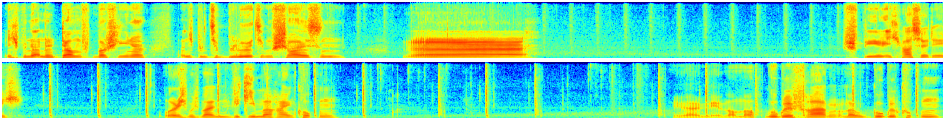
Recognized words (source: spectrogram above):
ich bin eine Dampfmaschine und ich bin zu blöd zum Scheißen. Spiel, ich hasse dich. Oder ich muss mal in Wiki mal reingucken. Wir werden immer mal Google fragen, mal Google gucken.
